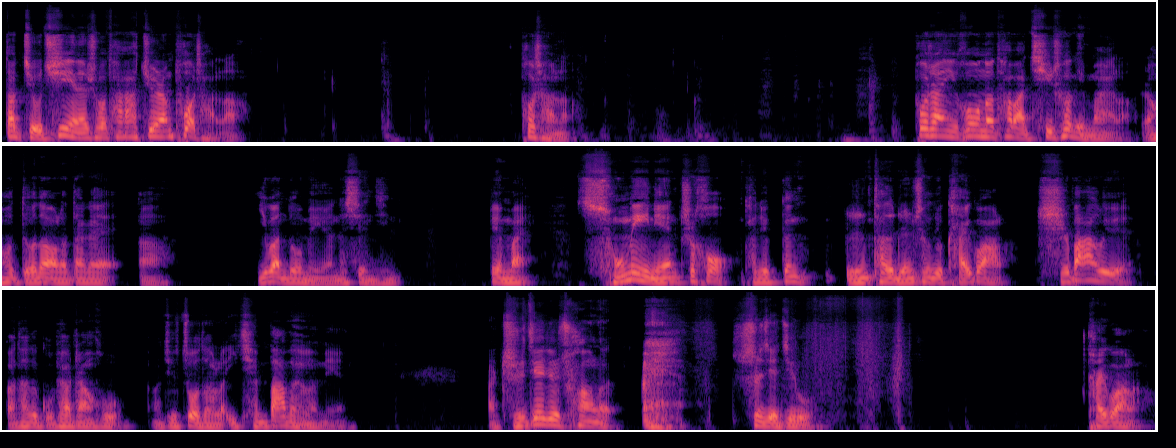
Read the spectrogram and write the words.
到九七年的时候，他居然破产了，破产了。破产以后呢，他把汽车给卖了，然后得到了大概啊一万多美元的现金，变卖。从那一年之后，他就跟人他的人生就开挂了，十八个月把他的股票账户啊就做到了一千八百万美元，啊，直接就创了。世界纪录开挂了。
